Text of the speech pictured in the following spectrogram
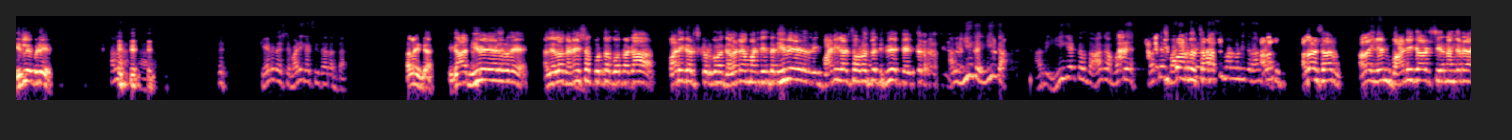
ಇರ್ಲಿ ಬಿಡಿ. ಅಲ್ಲ ಕೇಳಿದೆ ಅಷ್ಟೇ ಬಾಡಿ ಕಟ್ಸಿದಾರಂತ ಅಲ್ಲ ಈಗ ಈಗ ನೀವೇ ಹೇಳಿದ್ರೆ ಅಲ್ಲೆಲ್ಲ ಗಣೇಶ ಕುರ್ತಕ್ ಹೋದಾಗ ಬಾಡಿ ಗಾರ್ಡ್ಸ್ ಕರ್ಕೊಂಡು ಗಲಾಟೆ ಮಾಡಿದೆ ಅಂತ ನೀವೇ ಹೇಳಿದ್ರಿ ಬಾಡಿ ಗಾರ್ಡ್ಸ್ ಅವ್ರಂತ ನೀವೇ ಕೇಳ್ತೀರ? ಅಲ್ಲ ಈಗ ಈಗ ಅಲ್ಲ ಈಗ ಹೇಳ್ತಾರದು ಆಗ ಮತ್ತೆ ಮತ್ತೆ ಅಲ್ಲ ಅಂತ. ಅಲ್ಲ ಸರ್ ಅಲ್ಲ ಏನ್ ಬಾಡಿ ಗಾರ್ಡ್ಸ್ ಏನಂಗಾರೆ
